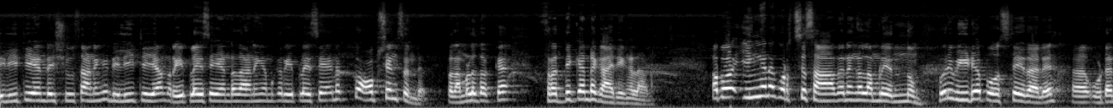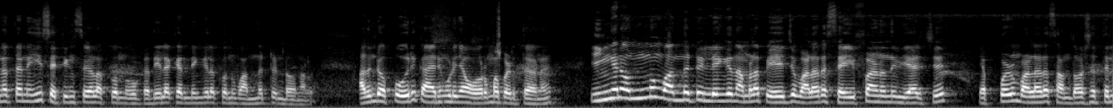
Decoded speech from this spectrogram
ഡിലീറ്റ് ചെയ്യേണ്ട ഇഷ്യൂസ് ആണെങ്കിൽ ഡിലീറ്റ് ചെയ്യാം. റീപ്ലേസ് ചെയ്യേണ്ടതാണെങ്കിൽ നമുക്ക് റീപ്ലേസ് ചെയ്യാനൊക്കെ ഓപ്ഷൻസ് ഉണ്ട്. അപ്പോൾ നമ്മളിതൊക്കെ ശ്രദ്ധിക്കേണ്ട കാര്യങ്ങളാണ്. അപ്പോൾ ഇങ്ങനെ കുറച്ച് സാധനങ്ങൾ നമ്മൾ എന്നും ഒരു വീഡിയോ പോസ്റ്റ് ചെയ്താൽ ഉടനെ തന്നെ ഈ സെറ്റിങ്സുകളൊക്കെ ഒന്ന് നോക്കുക ഇതിലൊക്കെ എന്തെങ്കിലുമൊക്കെ ഒന്ന് വന്നിട്ടുണ്ടോ എന്നുള്ളത്. അതിന്റെ ഒപ്പം ഒരു കാര്യം കൂടി ഞാൻ ഓർമ്മപ്പെടുത്തുകയാണ്. ഇങ്ങനെ ഒന്നും വന്നിട്ടില്ലെങ്കിൽ നമ്മളെ പേജ് വളരെ സേഫാണെന്ന് വിചാരിച്ച് എപ്പോഴും വളരെ സന്തോഷത്തിൽ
